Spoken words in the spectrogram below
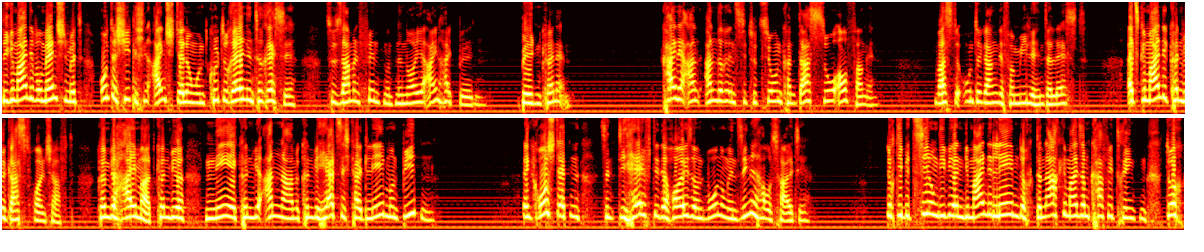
Die Gemeinde, wo Menschen mit unterschiedlichen Einstellungen und kulturellen Interesse zusammenfinden und eine neue Einheit bilden, bilden können. Keine an andere Institution kann das so auffangen, was der Untergang der Familie hinterlässt. Als Gemeinde können wir Gastfreundschaft, können wir Heimat, können wir Nähe, können wir Annahme, können wir Herzlichkeit leben und bieten. In Großstädten sind die Hälfte der Häuser und Wohnungen Singlehaushalte. Durch die Beziehung, die wir in Gemeinde leben, durch danach gemeinsam Kaffee trinken, durch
